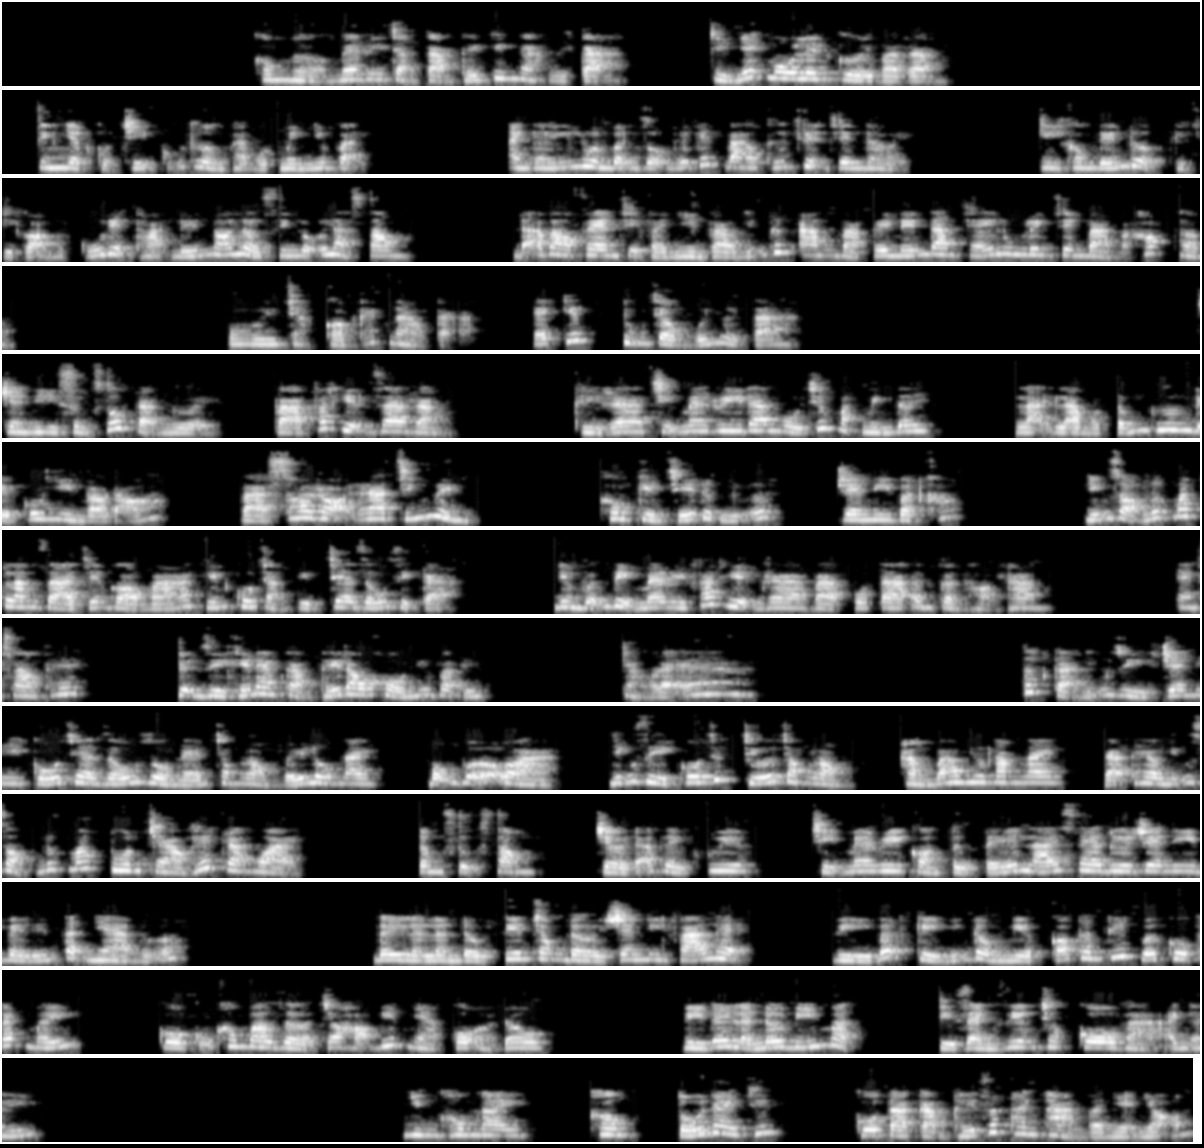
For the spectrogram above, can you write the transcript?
Không ngờ Mary chẳng cảm thấy kinh ngạc gì cả, chỉ nhếch môi lên cười và rằng Sinh nhật của chị cũng thường phải một mình như vậy. Anh ấy luôn bận rộn với biết bao thứ chuyện trên đời. Khi không đến được thì chỉ gọi một cú điện thoại đến nói lời xin lỗi là xong. Đã bao phen chị phải nhìn vào những thức ăn và cây nến đang cháy lung linh trên bàn mà khóc thầm. Ôi chẳng còn cách nào cả, cái kiếp chung chồng với người ta. Jenny sừng sốt cả người và phát hiện ra rằng thì ra chị Mary đang ngồi trước mặt mình đây, lại là một tấm gương để cô nhìn vào đó và soi rọi ra chính mình. Không kiềm chế được nữa, Jenny bật khóc. Những giọt nước mắt lan dài trên gò má khiến cô chẳng kịp che giấu gì cả. Nhưng vẫn bị Mary phát hiện ra và cô ta ân cần hỏi han. Em sao thế? Chuyện gì khiến em cảm thấy đau khổ như vậy? Chẳng lẽ... Tất cả những gì Jenny cố che giấu dồn nén trong lòng bấy lâu nay bỗng vỡ òa. Những gì cô chất chứa trong lòng hàng bao nhiêu năm nay đã theo những giọt nước mắt tuôn trào hết ra ngoài. Tâm sự xong, trời đã về khuya, chị Mary còn tử tế lái xe đưa Jenny về đến tận nhà nữa. Đây là lần đầu tiên trong đời Jenny phá lệ, vì bất kỳ những đồng nghiệp có thân thiết với cô cách mấy, cô cũng không bao giờ cho họ biết nhà cô ở đâu. Vì đây là nơi bí mật, chỉ dành riêng cho cô và anh ấy. Nhưng hôm nay, không, tối nay chứ, cô ta cảm thấy rất thanh thản và nhẹ nhõm.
